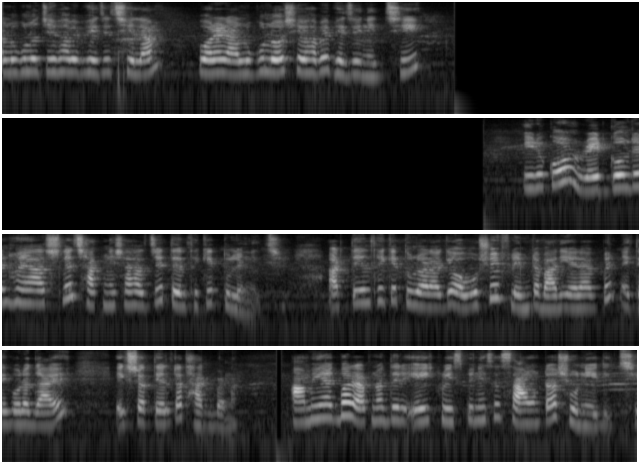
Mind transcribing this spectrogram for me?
আলুগুলো যেভাবে ভেজেছিলাম, পরের আলুগুলো সেভাবে ভেজে নিচ্ছি। এরকম রেড গোল্ডেন হয়ে আসলে ছাঁকনির সাহায্যে তেল থেকে তুলে নিচ্ছি। আর তেল থেকে তোলার আগে অবশ্যই ফ্লেমটা বাড়িয়ে রাখবেন, এতে করে গায়ে এক্সট্রা তেলটা থাকবে না। আমি একবার আপনাদের এই ক্রিসপিনেসের সাউন্ডটা শুনিয়ে দিচ্ছি।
